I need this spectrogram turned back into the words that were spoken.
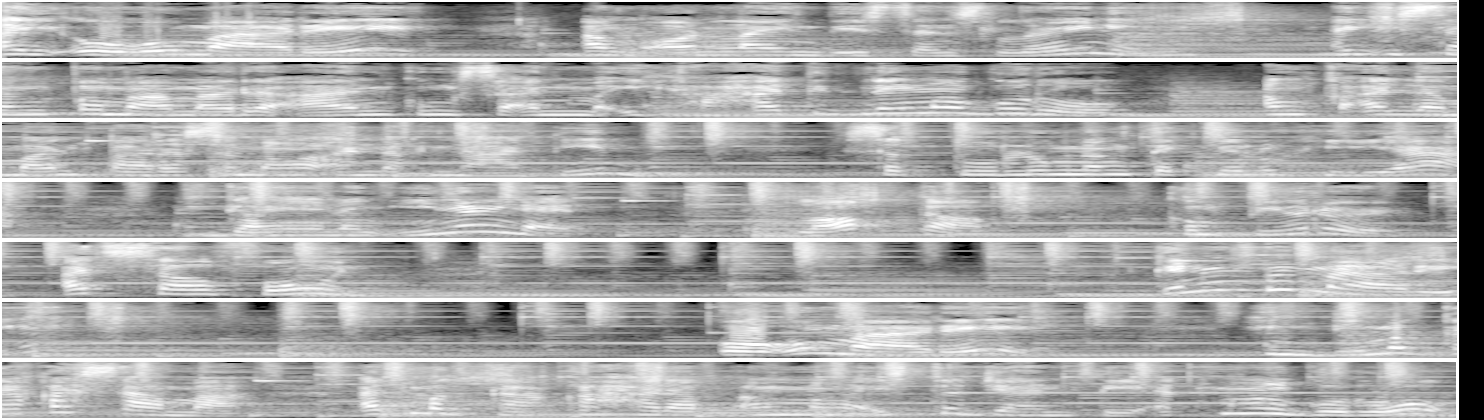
Ay oo, Mare. Ang online distance learning ay isang pamamaraan kung saan maihahatid ng mga guro ang kaalaman para sa mga anak natin sa tulong ng teknolohiya gaya ng internet, laptop, computer, at cellphone. Ganun ba, Mare? Oo, Mare. Hindi magkakasama at magkakaharap ang mga estudyante at mga guro.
